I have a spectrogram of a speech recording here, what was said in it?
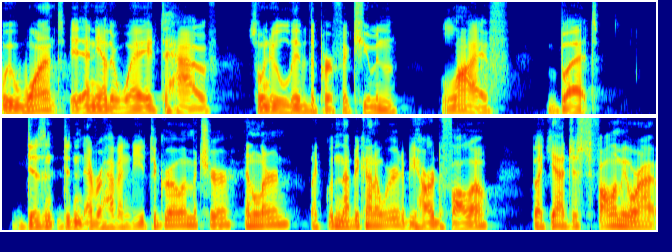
We want it any other way to have someone who lived the perfect human life, but doesn't didn't ever have a need to grow and mature and learn. Like, wouldn't that be kind of weird? It'd be hard to follow. like, yeah, just follow me where I,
